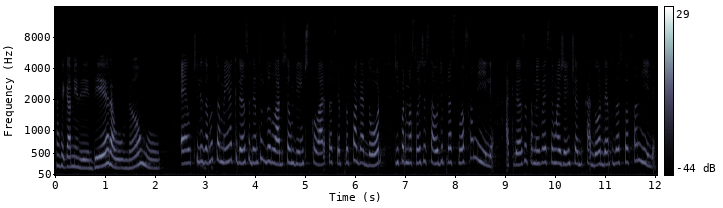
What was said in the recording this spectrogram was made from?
carregar merendeira ou não, ou é utilizando também a criança dentro do lado do seu ambiente escolar para ser propagador de informações de saúde para a sua família. A criança também vai ser um agente educador dentro da sua família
